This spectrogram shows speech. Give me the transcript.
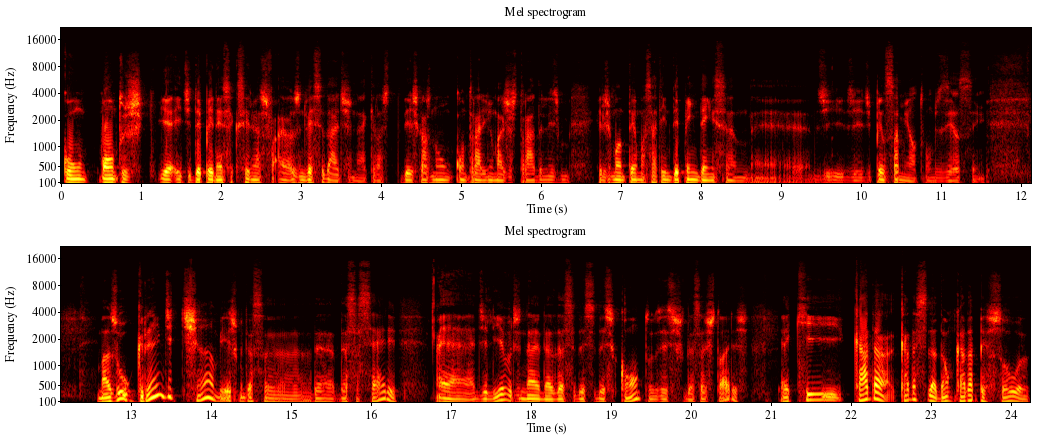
com pontos de dependência que seriam as, as universidades, né? Que elas, desde que elas não contrariam o magistrado, eles, eles mantêm uma certa independência né? de, de, de pensamento, vamos dizer assim. Mas o grande tchan mesmo dessa, dessa série é, de livros, né, desse, desse, desse desse, dessas histórias, é que cada, cada cidadão, cada pessoa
